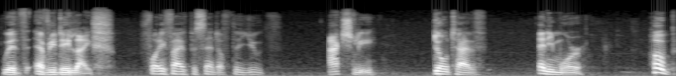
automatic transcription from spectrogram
with everyday life. 45% of the youth actually don't have any more hope.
